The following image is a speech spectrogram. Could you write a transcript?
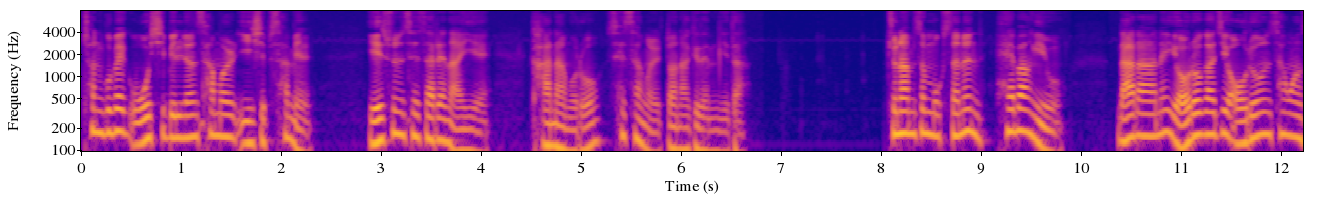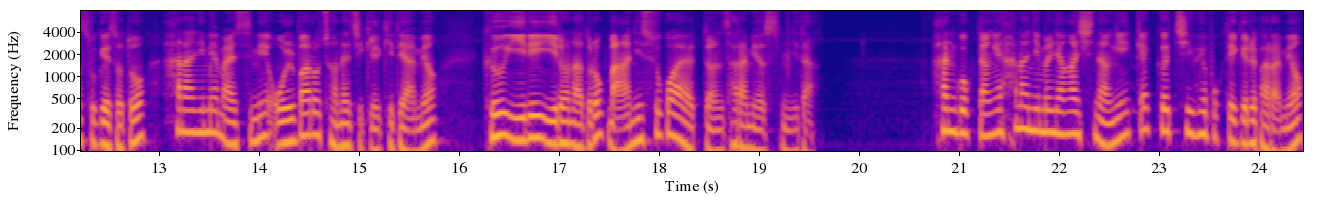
1951년 3월 23일 63살의 나이에 간암으로 세상을 떠나게 됩니다. 주남선 목사는 해방 이후 나라 안의 여러 가지 어려운 상황 속에서도 하나님의 말씀이 올바로 전해지길 기대하며 그 일이 일어나도록 많이 수고하였던 사람이었습니다. 한국 땅의 하나님을 향한 신앙이 깨끗이 회복되기를 바라며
